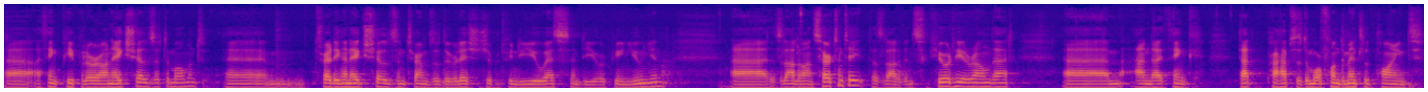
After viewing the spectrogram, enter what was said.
Uh, I think people are on eggshells at the moment, um, treading on eggshells in terms of the relationship between the US and the European Union. Uh, there's a lot of uncertainty, there's a lot of insecurity around that. Um, and I think that perhaps is the more fundamental point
